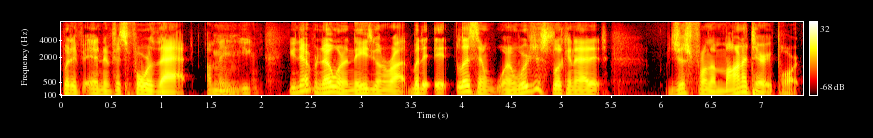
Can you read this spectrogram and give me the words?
but if and if it's for that, I mean, mm. you you never know when a need's going to rise. But it, it listen when we're just looking at it, just from the monetary part,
